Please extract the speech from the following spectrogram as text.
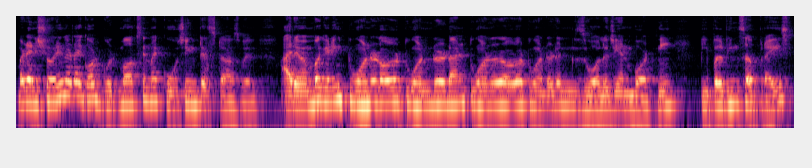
but ensuring that I got good marks in my coaching test as well. I remember getting 200 out of 200 and 200 out of 200 in zoology and botany, people being surprised.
